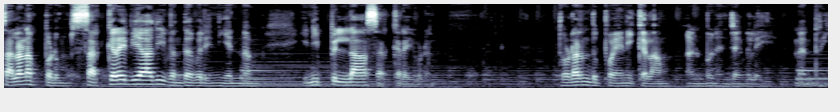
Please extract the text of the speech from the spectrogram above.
சலனப்படும் சர்க்கரை வியாதி வந்தவரின் எண்ணம் இனிப்பில்லா சர்க்கரையுடன். தொடர்ந்து பயணிக்கலாம் அன்பு நெஞ்சங்களே. நன்றி.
